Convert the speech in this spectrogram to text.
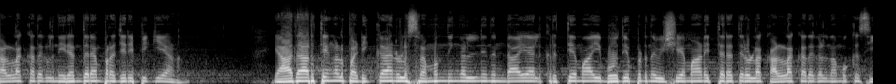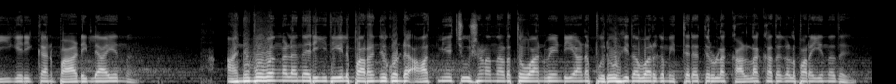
കള്ളക്കഥകൾ നിരന്തരം പ്രചരിപ്പിക്കുകയാണ്. യാഥാർത്ഥ്യങ്ങൾ പഠിക്കാനുള്ള ശ്രമം നിങ്ങളിൽ നിന്നുണ്ടായാൽ കൃത്യമായി ബോധ്യപ്പെടുന്ന വിഷയമാണ് ഇത്തരത്തിലുള്ള കള്ളക്കഥകൾ നമുക്ക് സ്വീകരിക്കാൻ പാടില്ല എന്ന്. അനുഭവങ്ങൾ എന്ന രീതിയിൽ പറഞ്ഞുകൊണ്ട് ആത്മീയ ചൂഷണം നടത്തുവാൻ വേണ്ടിയാണ് പുരോഹിതവർഗം ഇത്തരത്തിലുള്ള കള്ളക്കഥകൾ പറയുന്നത്.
